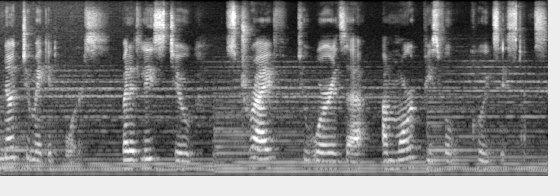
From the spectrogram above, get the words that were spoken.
not to make it worse, but at least to strive towards a, a more peaceful coexistence.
